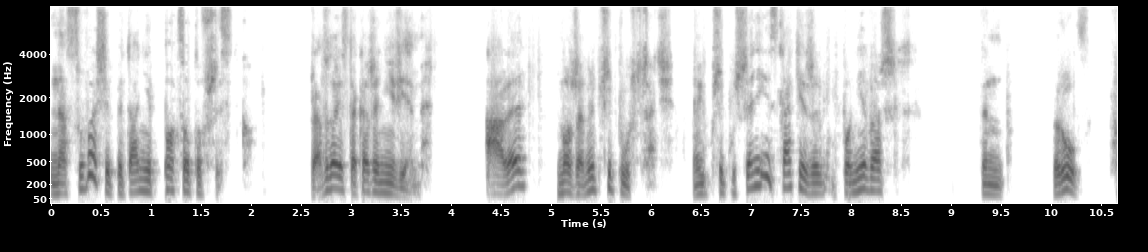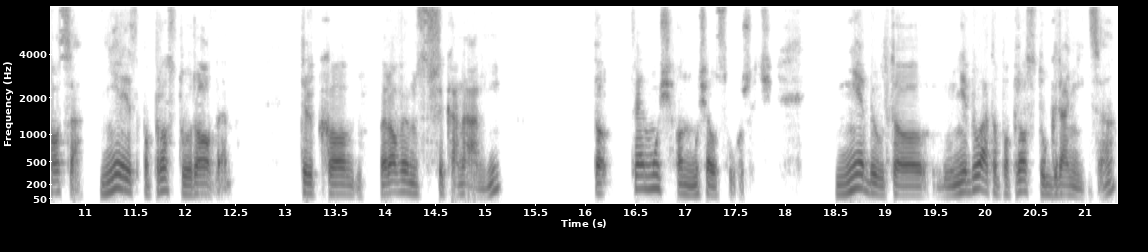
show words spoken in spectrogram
nasuwa się pytanie, po co to wszystko? Prawda jest taka, że nie wiemy, ale możemy przypuszczać. No i przypuszczenie jest takie, że ponieważ ten rów, fosa nie jest po prostu rowem, tylko rowem z szykanami, to czemuś on musiał służyć. Nie, był to, nie była to po prostu granica,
